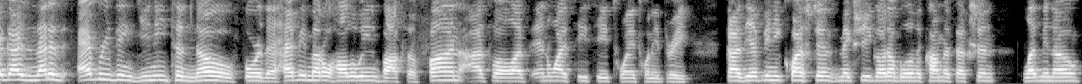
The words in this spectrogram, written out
Right, guys, and that is everything you need to know for the Heavy Metal Halloween Box of Fun as well as NYCC 2023. Guys, if you have any questions, make sure you go down below in the comment section. Let me know.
